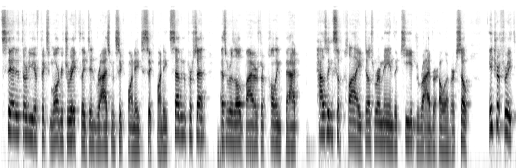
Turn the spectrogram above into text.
standard 30 year fixed mortgage rates, they did rise from 6.8 to 6.87%. As a result, buyers are pulling back. Housing supply does remain the key driver, however. So, interest rates,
